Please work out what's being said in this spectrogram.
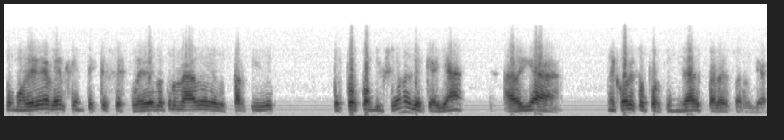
como debe haber gente que se fue del otro lado de los partidos pues por convicciones de que allá había mejores oportunidades para desarrollar.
